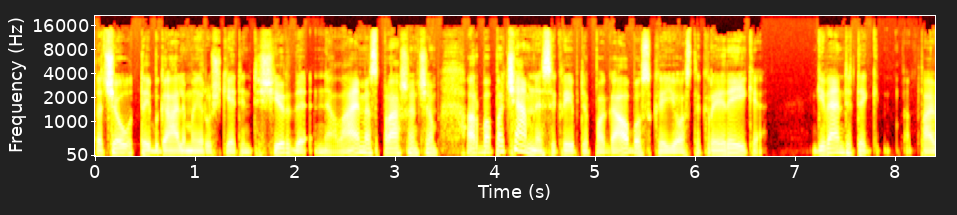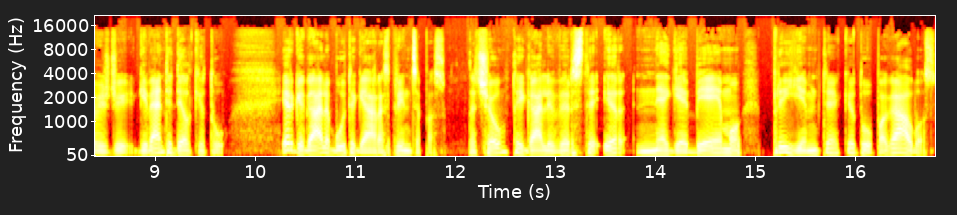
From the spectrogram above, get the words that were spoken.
Tačiau taip galima ir užkėtinti širdį nelaimės prašančiam arba pačiam nesikreipti pagalbos, kai jos tikrai reikia. Gyventi, te, pavyzdžiui, gyventi dėl kitų. Irgi gali būti geras principas. Tačiau tai gali virsti ir negebėjimu priimti kitų pagalbos.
